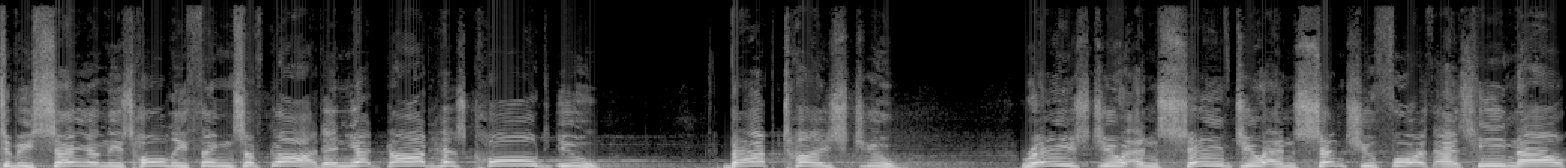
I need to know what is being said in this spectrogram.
to be saying these holy things of God. And yet God has called you, baptized you raised you and saved you and sent you forth as he now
